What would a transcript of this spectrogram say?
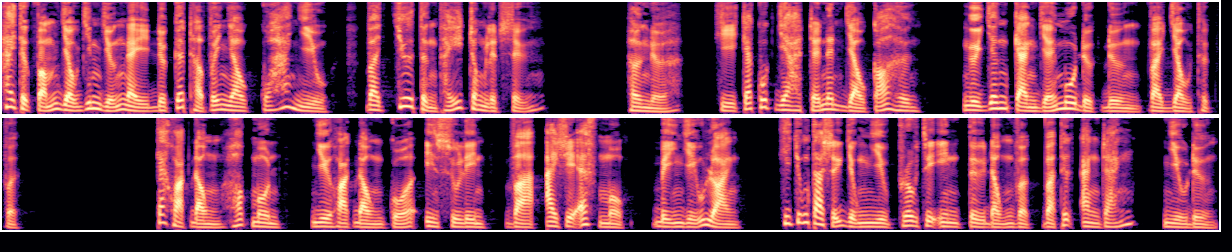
hai thực phẩm giàu dinh dưỡng này được kết hợp với nhau quá nhiều và chưa từng thấy trong lịch sử. Hơn nữa, khi các quốc gia trở nên giàu có hơn, người dân càng dễ mua được đường và dầu thực vật. Các hoạt động hormone như hoạt động của insulin và IGF-1 bị nhiễu loạn khi chúng ta sử dụng nhiều protein từ động vật và thức ăn rán, nhiều đường.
